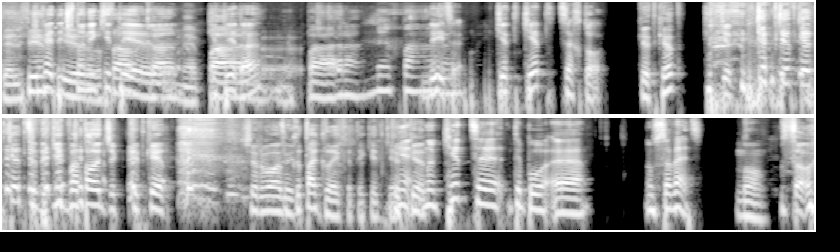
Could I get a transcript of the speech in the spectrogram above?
Дельфін Чекайте, і що не кити, русалка, не кити, пара, да? Не пара, не пара. Дивіться, кит-кит це хто? Кит-кит? Кит. Кит-кит-кит-кит. Це такий батончик, кит-кит. Червоний. Кота кликати, кит-кит. Ні, Кит-кит. ну кит це, типу, е, ну, савець. Ну. Со-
